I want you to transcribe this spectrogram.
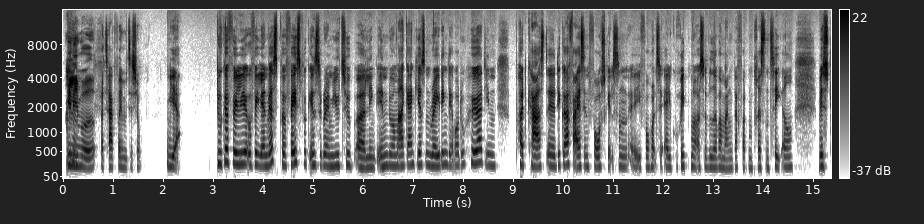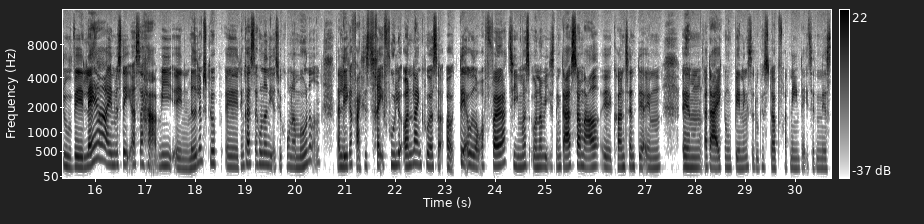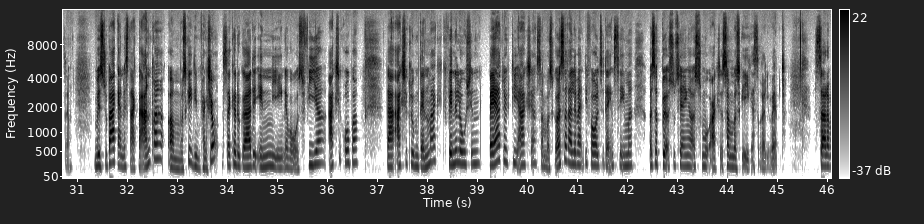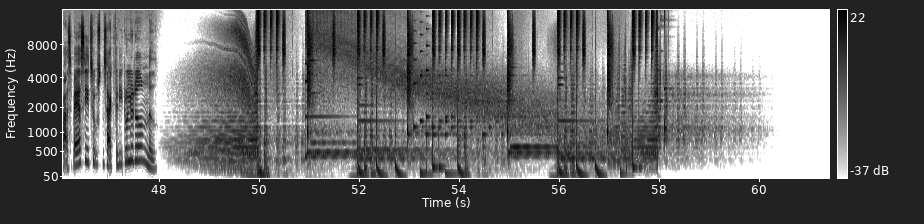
I lige måde, og tak for invitation. Ja. Du kan følge Ophelia Invest på Facebook, Instagram, YouTube og LinkedIn. Du må meget gerne give os en rating der, hvor du hører din podcast. Øh, det gør faktisk en forskel sådan, øh, i forhold til algoritmer og så videre, hvor mange der får den præsenteret. Hvis du vil lære at investere, så har vi en medlemsklub. Øh, den koster 129 kroner om måneden. Der ligger faktisk tre fulde online-kurser og derudover 40 timers undervisning. Der er så meget øh, content derinde, øhm, og der er ikke nogen binding, så du kan stoppe fra den ene dag til den næste. Hvis du bare gerne vil snakke med andre om måske din pension, så kan du gøre det inde i en af vores fire aktiegrupper. Der er Aktieklubben Danmark, Kvindelogen, bæredygtige aktier, som måske også er relevant i forhold til dagens tema, og så børsnoteringer og små aktier, som måske ikke er så relevant. Så er der bare tilbage at sige tusind tak, fordi du lyttede med.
